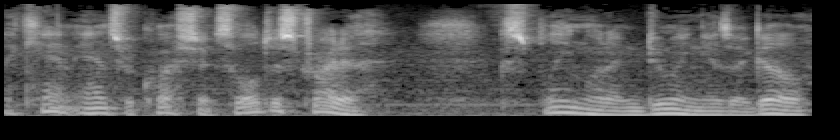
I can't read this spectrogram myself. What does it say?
I can't answer questions. So I'll just try to explain what I'm doing as I go.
